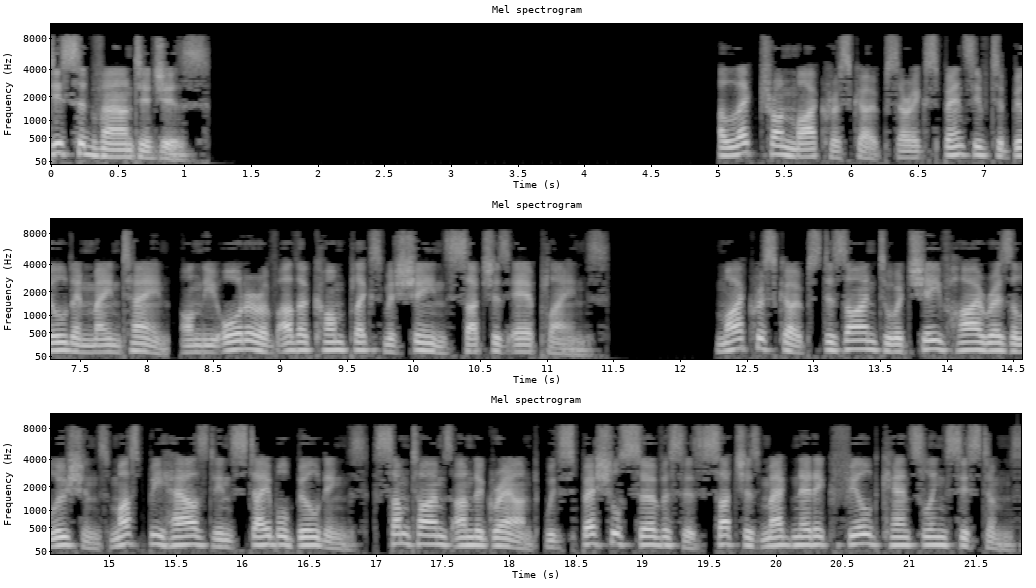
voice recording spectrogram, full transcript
Disadvantages Electron microscopes are expensive to build and maintain, on the order of other complex machines such as airplanes. Microscopes designed to achieve high resolutions must be housed in stable buildings sometimes underground with special services such as magnetic field cancelling systems.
